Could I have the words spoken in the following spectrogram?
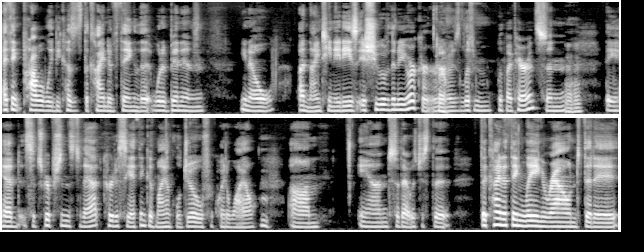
I think probably because it's the kind of thing that would have been in, you know, a 1980s issue of the New Yorker. I was living with my parents and they had subscriptions to that, courtesy I think of my uncle Joe for quite a while. Um, and so that was just the the kind of thing laying around that a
